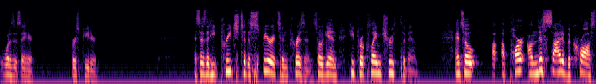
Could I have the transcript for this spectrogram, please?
what does it say here? First Peter. It says that he preached to the spirits in prison. So again, he proclaimed truth to them. And so a part on this side of the cross,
